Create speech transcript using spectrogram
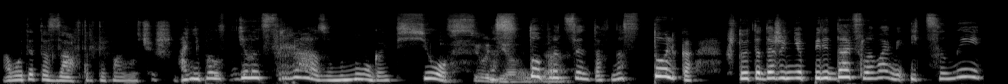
а вот это завтра ты получишь. Они делают сразу много, все. Все На сто да. процентов, настолько, что это даже не передать словами, и цены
